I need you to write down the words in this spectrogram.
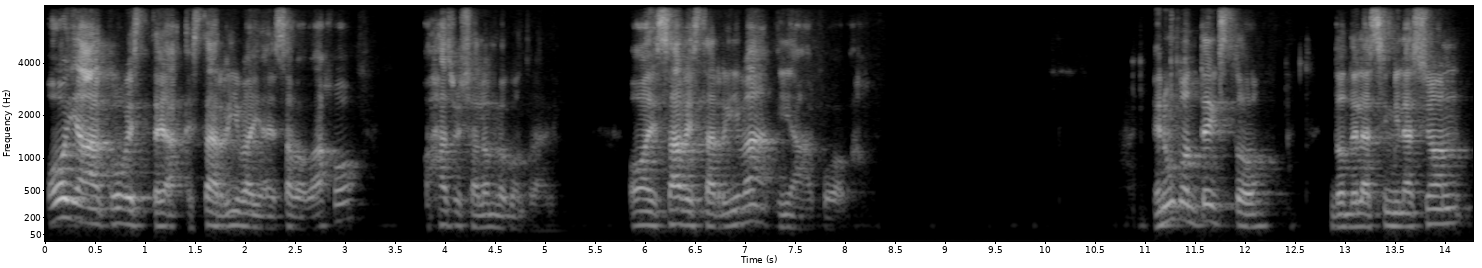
O Jacob está, está arriba y Esab abajo, o Hasbe Shalom lo contrario. O Esab está arriba y Jacob abajo. En un contexto donde la asimilación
